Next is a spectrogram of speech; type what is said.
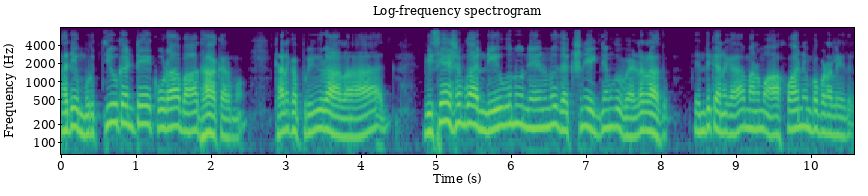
అది మృత్యు కంటే కూడా బాధాకరము. కనుక ప్రియురాల విశేషంగా నీవును నేనును దక్షిణ యజ్ఞముకు వెళ్ళరాదు. ఎందుకనగా మనము ఆహ్వానింపబడలేదు.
